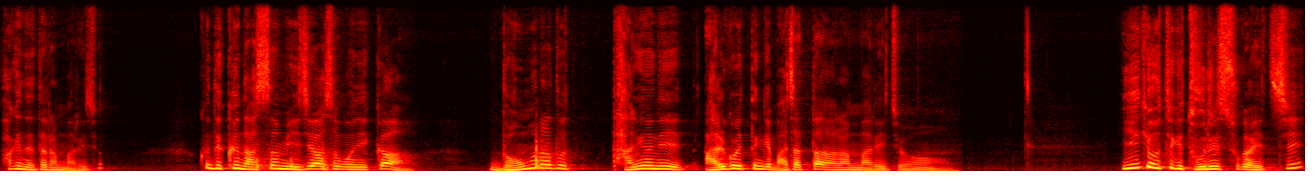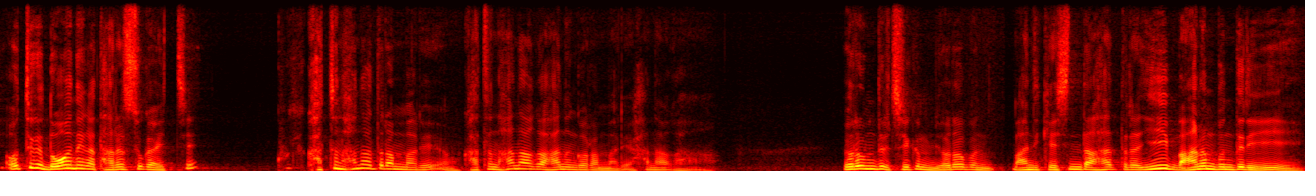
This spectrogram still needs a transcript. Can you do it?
확인되더란 말이죠. 근데 그 낯섦이 이제 와서 보니까 너무나도 당연히 알고 있던 게 맞았다란 말이죠. 이게 어떻게 둘일 수가 있지? 어떻게 너와 내가 다를 수가 있지? 그게 같은 하나더란 말이에요. 같은 하나가 하는 거란 말이에요. 하나가. 여러분들 지금 여러분 많이 계신다 하더라 이 많은 분들이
